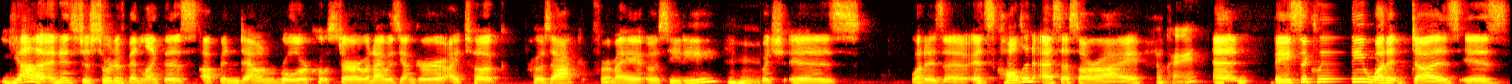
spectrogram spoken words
yeah, and it's just sort of been like this up and down roller coaster. When I was younger, I took Prozac for my OCD, Mhm. which is what is it? It's called an SSRI, Okay. and basically what it does is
